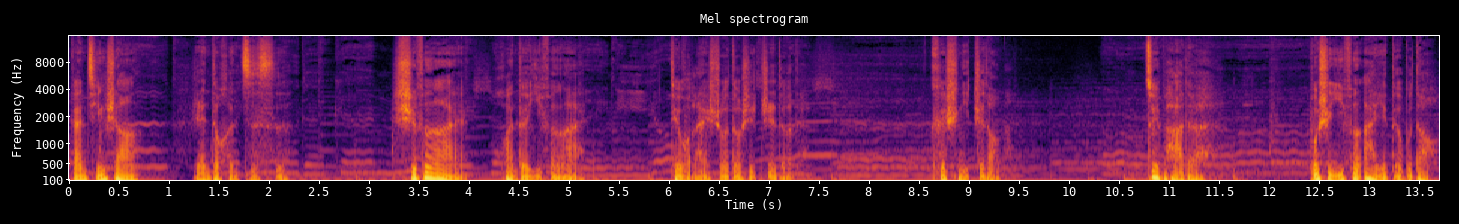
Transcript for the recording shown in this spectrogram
感情上人都很自私，十份爱换得一份爱，对我来说都是值得的。可是你知道吗？最怕的不是一份爱也得不到。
